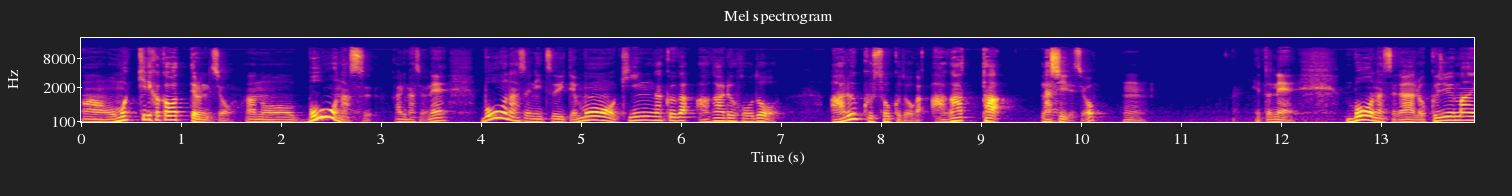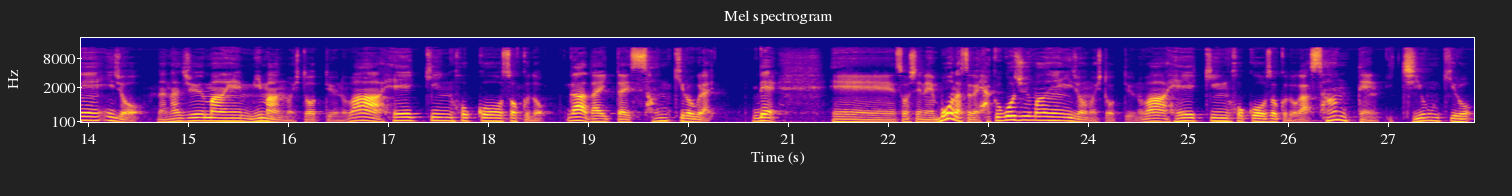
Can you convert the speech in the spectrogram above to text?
あ思いっきり関わってるんですよ。あの、ボーナスありますよね。ボーナスについても金額が上がるほど歩く速度が上がったらしいですよ。うん。えっとね、ボーナスが60万円以上、70万円未満の人っていうのは、平均歩行速度がだいたい3キロぐらい。で、えー、そしてね、ボーナスが150万円以上の人っていうのは、平均歩行速度が3.14キロ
